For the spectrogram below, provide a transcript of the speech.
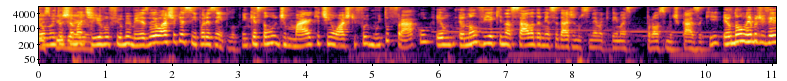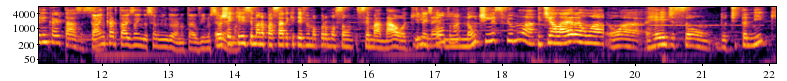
pareceu muito chamativo o filme mesmo. Eu acho que assim, por exemplo, em questão de marketing, eu acho que foi muito fraco. Eu, eu não vi aqui na sala da minha cidade, no cinema que tem mais próximo de casa aqui. Eu não lembro de ver ele em cartaz. assim. Tá em cartaz ainda, se eu não me engano, tá? Eu vi no Eu cinema. chequei semana passada que teve uma promoção semanal aqui, né? 10 conto, e né? não tinha esse filme lá. O que tinha lá era uma, uma reedição do Titanic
